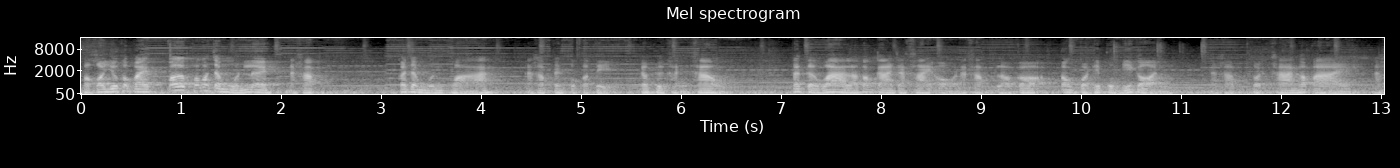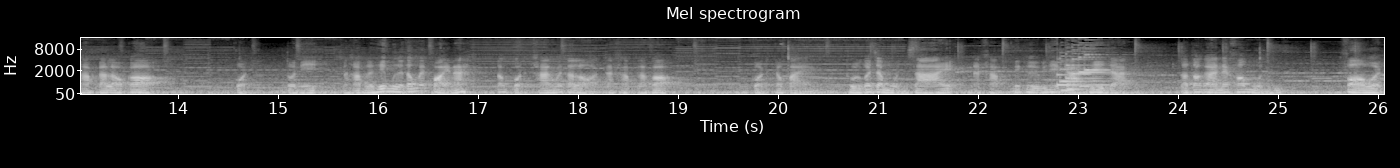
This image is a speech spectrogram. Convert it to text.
พอเขายุบเข้าไปปุ๊บเขาก็จะหมุนเลยนะครับ ก็จะหมุนขวานะครับเป็นปกติก็คือขันเข้า ถ้าเกิดว่าเราต้องการจะคลายออกนะครับ เราก็ต้องกดที่ปุ่มนี้ก่อน นะครับกดค้างเข้าไปนะครับ แล้วเราก็กดตัวนี้นะครับโดยที่มือต้องไม่ปล่อยนะ ต้องกดค้างไว้ตลอดนะครับ แล้วก็กดเข้าไป ทูลก็จะหมุนซ้ายนะครับ นี่คือวิธีการที่จะเราต้องการให้เขาหมุน forward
